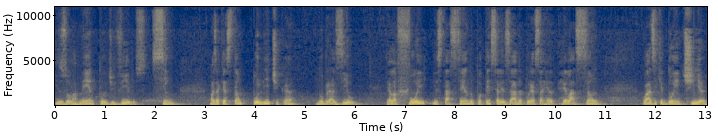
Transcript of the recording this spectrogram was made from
isolamento, de vírus, sim. Mas a questão política no Brasil ela foi e está sendo potencializada por essa relação quase que doentia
